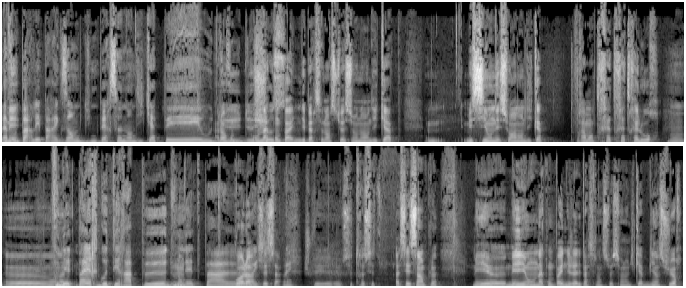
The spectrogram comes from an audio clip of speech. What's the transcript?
Là, Mais- vous parlez par exemple d'une personne handicapée ou Alors, du, on, de on choses. accompagne des personnes en situation de handicap, mais si on est sur un handicap vraiment très très très lourd. Mm. Euh, Vous a- n'êtes pas ergothérapeute, vous n'êtes pas. euh, Voilà, oui, c'est ça. oui. Je vais, c'est très, c'est assez simple, mais euh, mais on accompagne déjà des personnes en situation de handicap, bien sûr.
